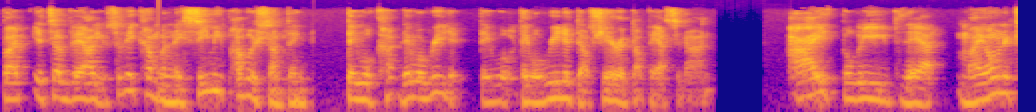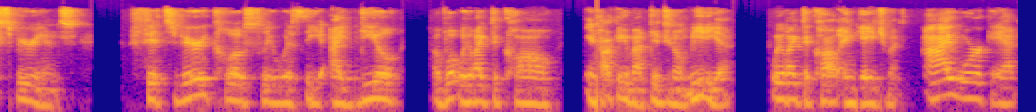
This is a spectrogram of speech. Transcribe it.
but it's of value. So they come when they see me publish something, they will they will read it. They will they will read it, they'll share it, they'll pass it on. I believe that my own experience fits very closely with the ideal of what we like to call in talking about digital media, we like to call engagement. I work at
